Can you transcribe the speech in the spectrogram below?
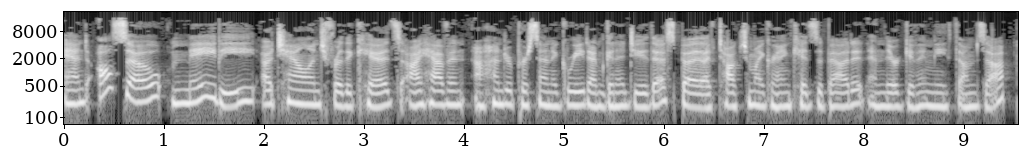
And also, maybe a challenge for the kids. I haven't 100% agreed I'm going to do this, but I've talked to my grandkids about it and they're giving me thumbs up.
